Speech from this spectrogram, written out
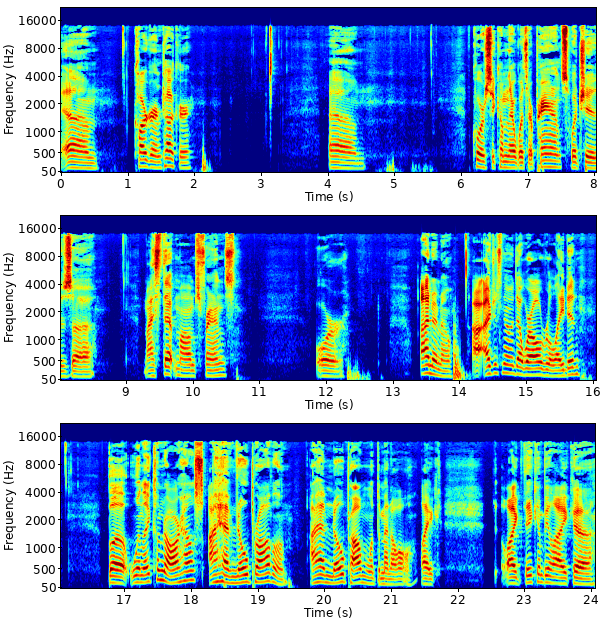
Um, Carter and Tucker. Um, of course, they come there with their parents, which is uh, my stepmom's friends. Or, I don't know. I, I just know that we're all related. But when they come to our house, I have no problem. I have no problem with them at all. Like, like they can be like, uh,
